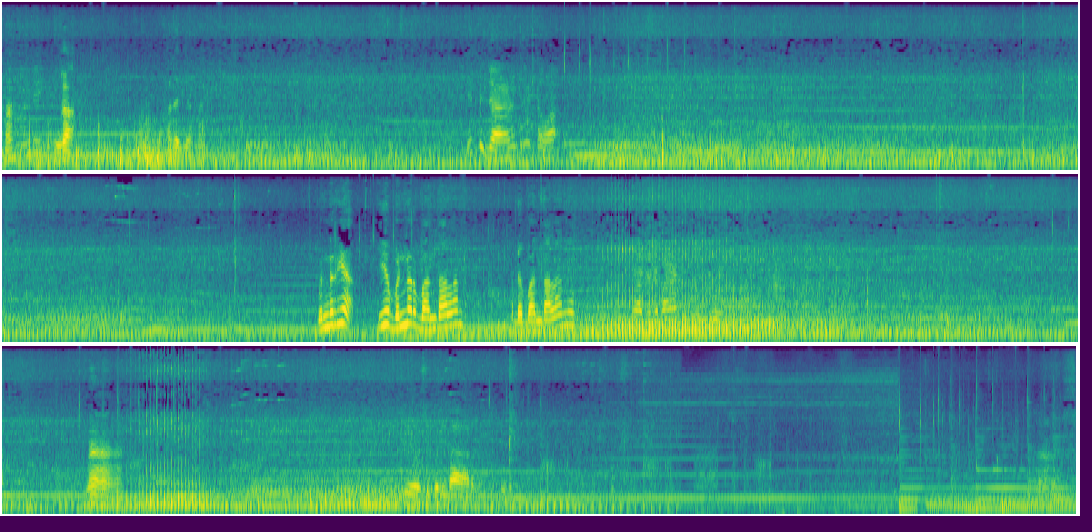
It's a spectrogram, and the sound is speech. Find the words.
Hah? Enggak. Ada jalan. itu jalan kereta, Pak. Bener ya? Iya bener bantalan. Ada bantalannya. Nah, di depan itu. Nah. Yuk sebentar.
